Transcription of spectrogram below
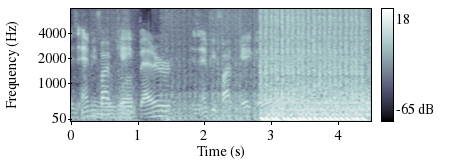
Is MP5K better? Is MP5K good?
